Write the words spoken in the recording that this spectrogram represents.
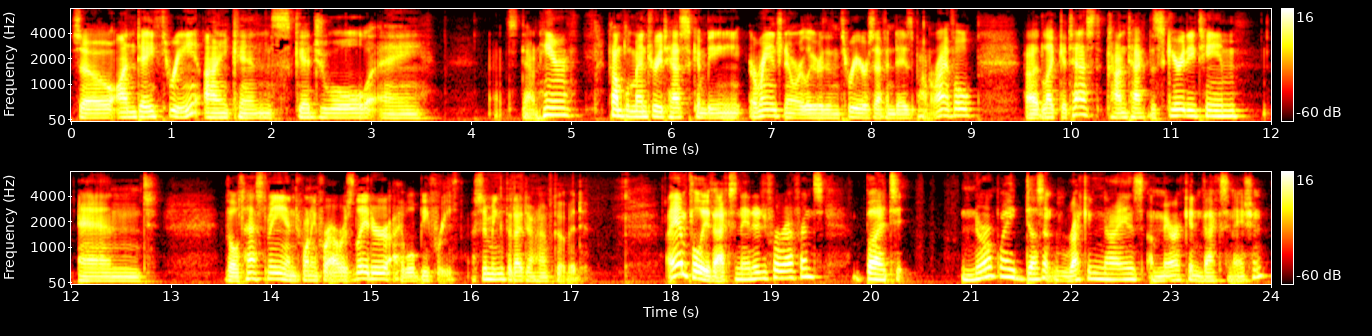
So on day three, I can schedule a, that's down here, complimentary tests can be arranged no earlier than three or seven days upon arrival. I'd like a test, contact the security team, and They'll test me, and 24 hours later, I will be free, assuming that I don't have COVID. I am fully vaccinated for reference, but Norway doesn't recognize American vaccination.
